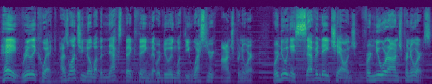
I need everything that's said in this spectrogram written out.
Hey, really quick, I just want you to know about the next big thing that we're doing with the Western Entrepreneur we're doing a seven day challenge for newer entrepreneurs.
